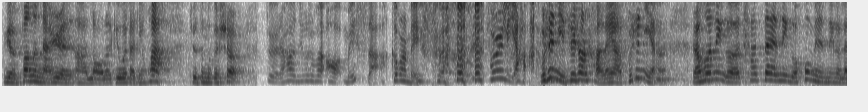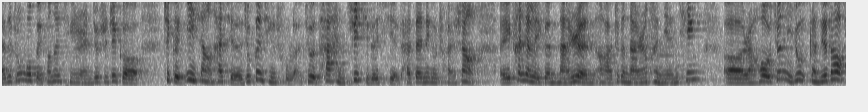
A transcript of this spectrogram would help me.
远方的男人啊老了给我打电话，就这么个事儿。对，然后你就是说，哦，没死啊，哥们儿没死，不是你啊，不是你追上船了呀，不是你啊。然后那个他在那个后面那个来自中国北方的情人，就是这个这个意象，他写的就更清楚了，就他很具体的写他在那个船上，哎，看见了一个男人啊，这个男人很年轻，呃，然后就你就感觉到，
